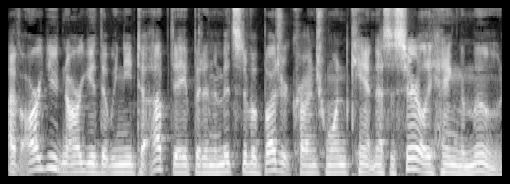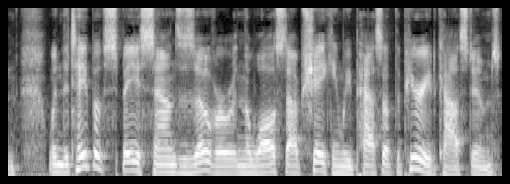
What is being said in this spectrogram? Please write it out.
I've argued and argued that we need to update, but in the midst of a budget crunch, one can't necessarily hang the moon. When the tape of space sounds is over and the walls stop shaking, we pass up the period costumes.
